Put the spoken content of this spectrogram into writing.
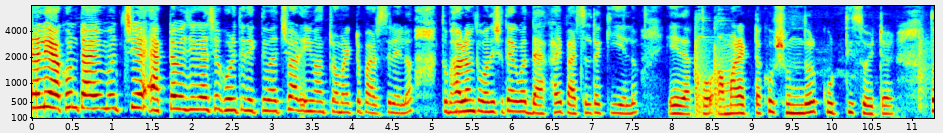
ফাইনালি এখন টাইম হচ্ছে একটা বেজে গেছে, ঘড়িতে দেখতে পাচ্ছ, আর এই মাত্র আমার একটা পার্সেল এলো। তো ভাবলাম তোমাদের সাথে একবার দেখাই পার্সেলটা কি এলো। এই দেখো, আমার একটা খুব সুন্দর কুর্তি সোয়েটার। তো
